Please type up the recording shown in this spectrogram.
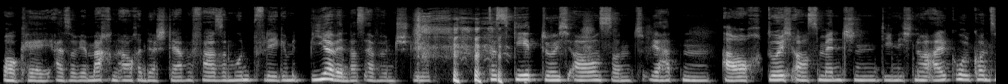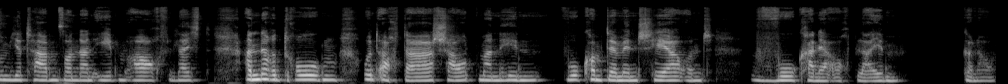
Okay, also wir machen auch in der Sterbephase Mundpflege mit Bier, wenn das erwünscht wird. Das geht durchaus. Und wir hatten auch durchaus Menschen, die nicht nur Alkohol konsumiert haben, sondern eben auch vielleicht andere Drogen. Und auch da schaut man hin, wo kommt der Mensch her und wo kann er auch bleiben. Genau.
